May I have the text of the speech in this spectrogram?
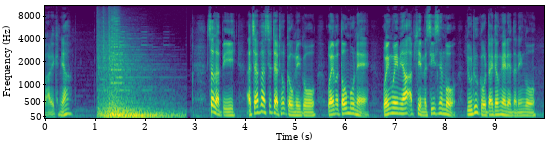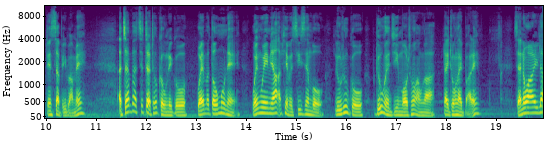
ပါတယ်ခင်ဗျာ။ဆက်လက်ပြီးအကြမ်းဖက်စစ်တပ်ထုတ်ကုန်တွေကိုဝယ်မသုံးဖို့နဲ့ ဝင်ငွေများအဖြစ်မစည်းစင်းဖို့လူထုကိုတိုက်တွန်းခဲ့တဲ့တဲ့တင်ကိုတင်ဆက်ပေးပါမယ်။အကြမ်းဖက်စစ်တပ်ထုတ်ကုန်တွေကိုဝယ်မသုံးဖို့နဲ့ဝင်ငွေများအဖြစ်မစည်းစင်းဖို့လူထုကိုဒုဝန်ကြီးမော်ထွန်းအောင်ကတိုက်တွန်းလိုက်ပါတယ်။ဇန်နဝါရီလ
